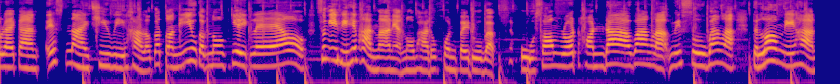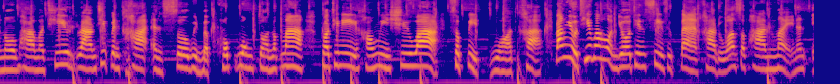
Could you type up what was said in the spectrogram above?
ู่รายการ S9 TV ค่ะ แล้วก็ตอนนี้อยู่กับโนเกียอีกแล้ว ซึ่ง EP ที่ผ่านมาเนี่ย โนพาทุกคนไปดูแบบอู่ซ่อมรถ Honda บ้างละมิซูบ้างละ แต่รอบนี้ค่ะ โนพามาที่ร้านที่เป็น Car and Service แบบครบวงจรมากๆ เพราะที่นี่เขามีชื่อว่า Speed Watch ค่ะ ตั้งอยู่ที่พหลโยธิน 48 ค่ะ หรือว่าสะพานใหม่นั่นเอ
